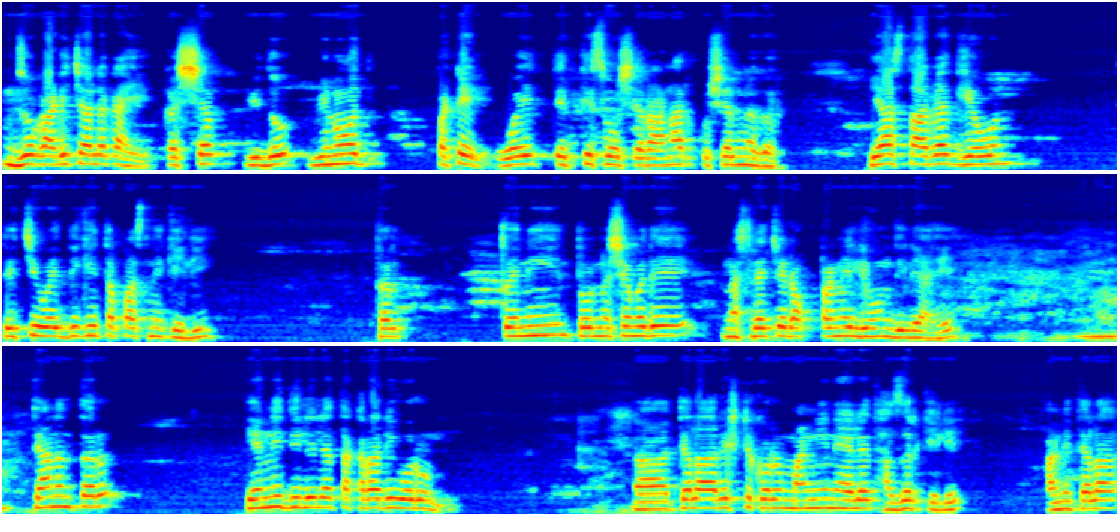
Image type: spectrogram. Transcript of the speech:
जो गाडी चालक आहे कश्यप विदो विनोद पटेल वय तेहतीस वर्ष राहणार कुशलनगर. याच ताब्यात घेऊन त्याची वैद्यकीय तपासणी केली. तर त्यांनी तो नशेमध्ये नसल्याचे डॉक्टरांनी लिहून दिले आहे. त्यानंतर यांनी दिलेल्या तक्रारीवरून त्याला अरेस्ट करून माननीय न्यायालयात हजर केले आणि त्याला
